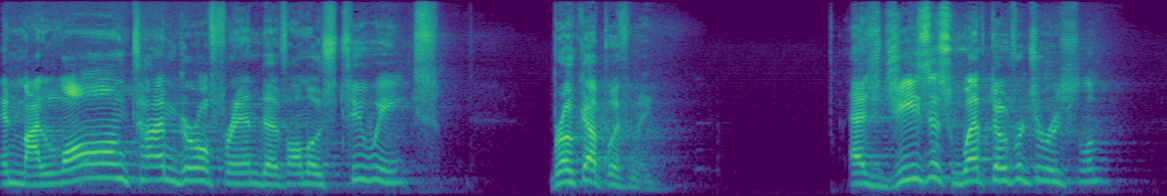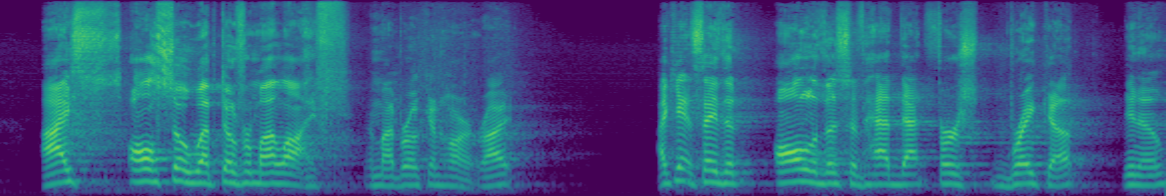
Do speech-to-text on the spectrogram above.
And my longtime girlfriend of almost two weeks broke up with me. As Jesus wept over Jerusalem, I also wept over my life and my broken heart, right? I can't say that all of us have had that first breakup, you know,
